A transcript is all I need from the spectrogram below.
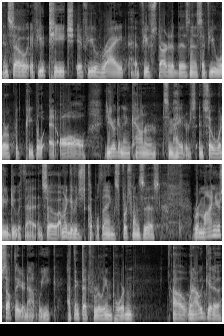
And so, if you teach, if you write, if you've started a business, if you work with people at all, you're going to encounter some haters. And so, what do you do with that? And so, I'm going to give you just a couple things. First one is this remind yourself that you're not weak. I think that's really important uh, when I would get a,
